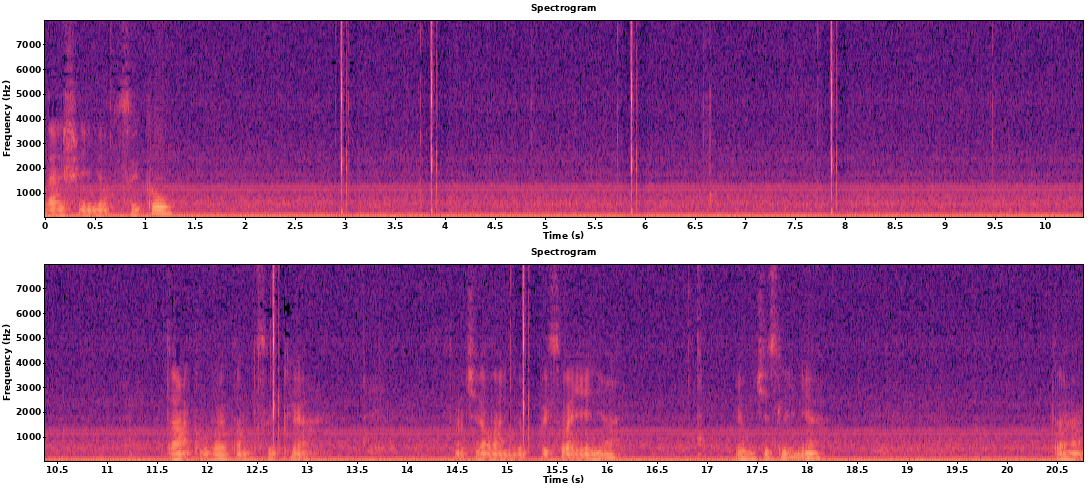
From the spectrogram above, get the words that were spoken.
Дальше идет цикл. Так, в этом цикле сначала идет присвоение и вычисление. Так.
